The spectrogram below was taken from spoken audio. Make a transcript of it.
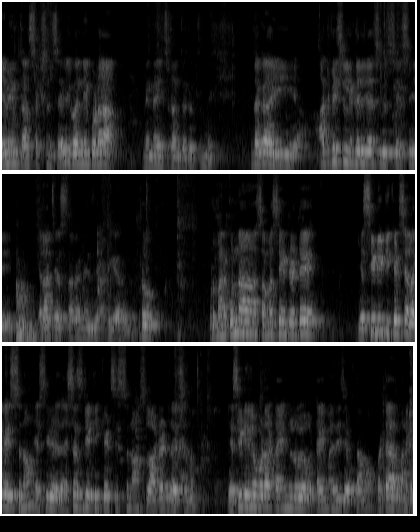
ఏమేమి కన్స్ట్రక్షన్స్ చేయాలి ఇవన్నీ కూడా నిర్ణయించడం జరుగుతుంది. ఇందాక ఈ ఆర్టిఫిషియల్ ఇంటెలిజెన్స్ యూజ్ చేసి ఎలా చేస్తారనేది అడిగారు. ఇప్పుడు ఇప్పుడు మనకున్న సమస్య ఏంటంటే ఎస్సీడీ టికెట్స్ ఎలాగ ఇస్తున్నాం? ఎస్సీ ఎస్ఎస్డి టికెట్స్ ఇస్తున్నాం స్లాటెడ్ దర్శనం ఎస్సీడీలో కూడా టైంలో టైం అది చెప్తాము. బట్ uh, మనకి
